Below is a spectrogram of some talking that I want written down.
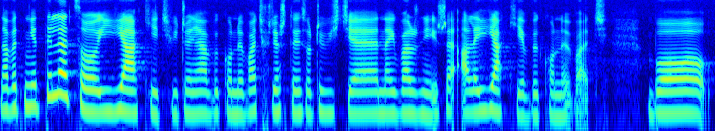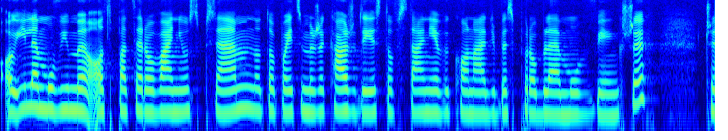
nawet nie tyle co jakie ćwiczenia wykonywać, chociaż to jest oczywiście najważniejsze, ale jakie wykonywać. Bo o ile mówimy o spacerowaniu z psem, no to powiedzmy, że każdy jest to w stanie wykonać bez problemów większych. Czy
